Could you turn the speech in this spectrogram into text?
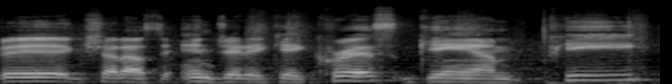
Big shout outs to NJDK Chris, Gam P.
